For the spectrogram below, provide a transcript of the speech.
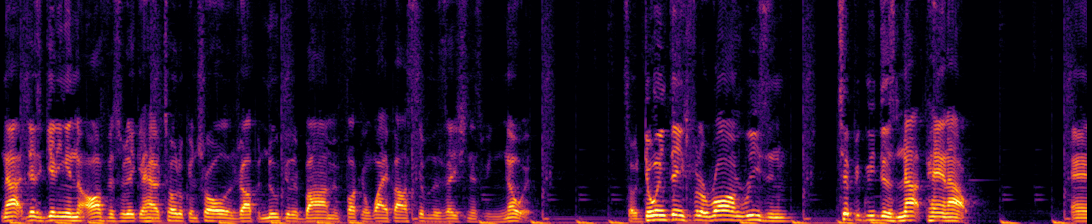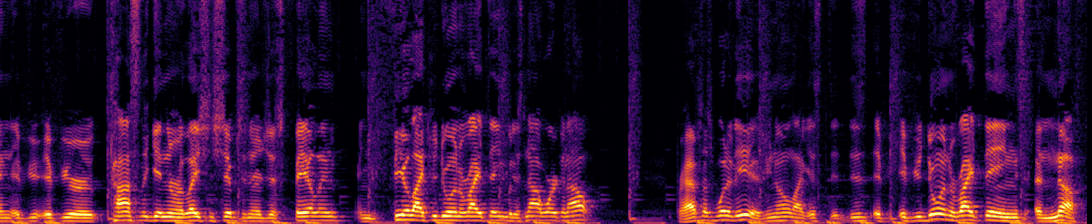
not just getting into office so they can have total control and drop a nuclear bomb and fucking wipe out civilization as we know it. So doing things for the wrong reason typically does not pan out. And if you if you're constantly getting in relationships and they're just failing and you feel like you're doing the right thing but it's not working out, Perhaps that's what it is. You know, like it's, it's if if you're doing the right things enough,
